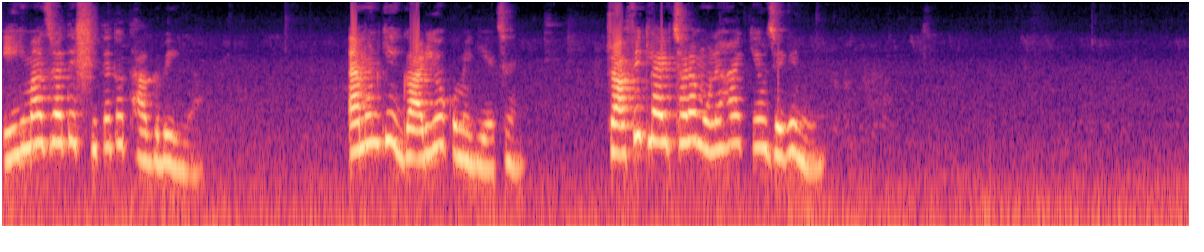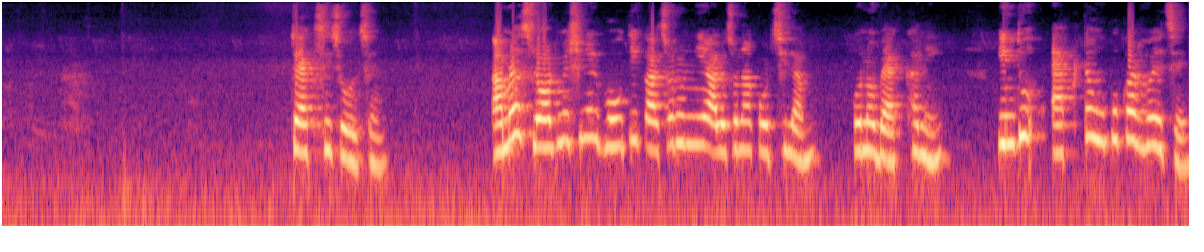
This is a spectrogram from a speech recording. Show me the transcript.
এই মাঝরাতে শীতে তো থাকবেই না। এমনকি গাড়িও কমে গিয়েছে। ট্রাফিক লাইট ছাড়া মনে হয় কেউ জেগে নেই। ট্যাক্সি চলছে। আমরা স্লট মেশিনের ভৌতিক আচরণ নিয়ে আলোচনা করছিলাম, কোনো ব্যাখ্যা নেই, কিন্তু একটা উপকার হয়েছে,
